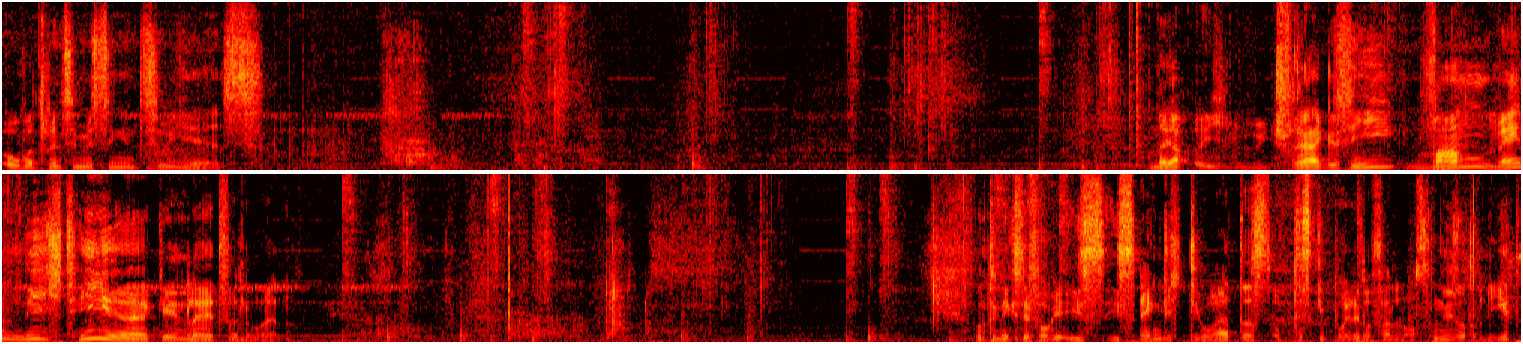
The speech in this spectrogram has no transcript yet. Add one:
Over 20 missing in two years. Naja, ich, ich frage Sie, wann, wenn nicht hier, gehen Leute verloren? Und die nächste Frage ist, ist eigentlich klar, dass ob das Gebäude da verlassen ist oder nicht?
